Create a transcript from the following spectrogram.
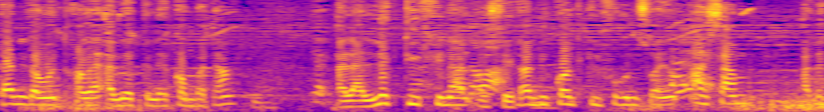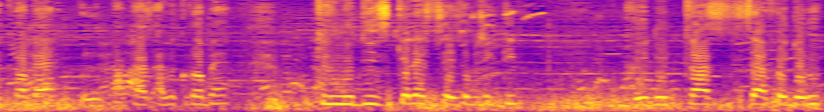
quand nous avons travaillé avec les combattants, à la lecture finale, on s'est rendu compte qu'il faut que nous soyons ensemble avec Robert, que nous partageons avec Robert, qu'il nous dise quels sont ses objectifs, qu'il nous trace ses feuilles de route,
